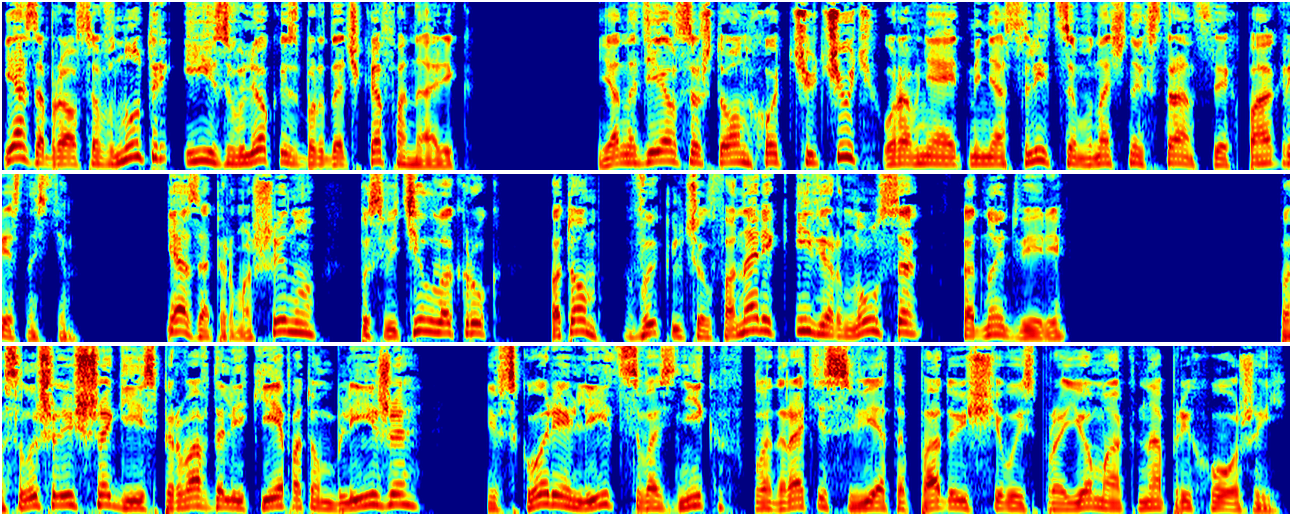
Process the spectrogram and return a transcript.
я забрался внутрь и извлек из бардачка фонарик. Я надеялся, что он хоть чуть-чуть уравняет меня с лицом в ночных странствиях по окрестностям. Я запер машину, посветил вокруг, потом выключил фонарик и вернулся к входной двери. Послышались шаги, сперва вдалеке, потом ближе, и вскоре лиц возник в квадрате света, падающего из проема окна прихожей.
